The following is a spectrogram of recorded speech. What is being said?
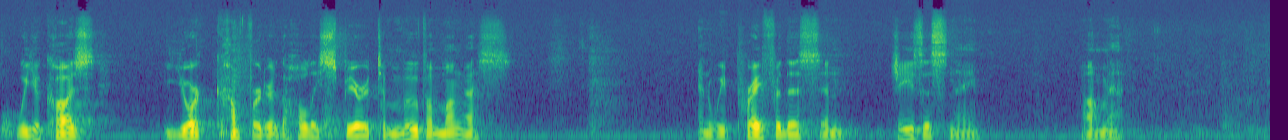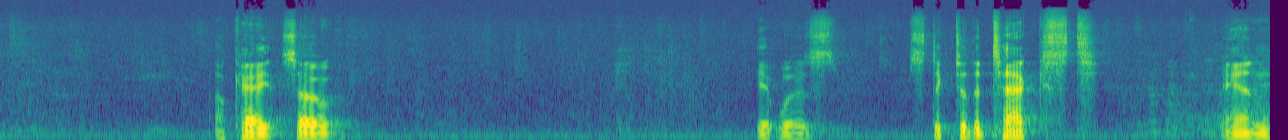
Will you cause your comforter, the Holy Spirit, to move among us? And we pray for this in Jesus' name. Amen. Okay, so it was stick to the text and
